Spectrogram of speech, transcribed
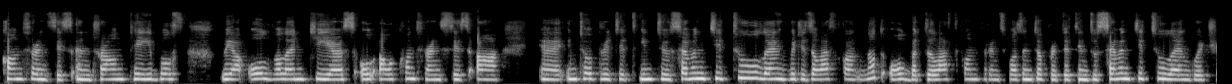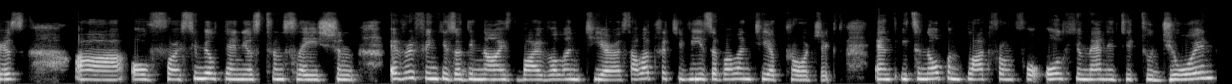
conferences and roundtables. We are all volunteers. All our conferences are uh, interpreted into 72 languages. The last, con- not all, but the last conference was interpreted into 72 languages uh, of uh, simultaneous translation. Everything is organized by volunteers. ALLATRA TV is a volunteer project, and it's an open platform for all humanity to join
